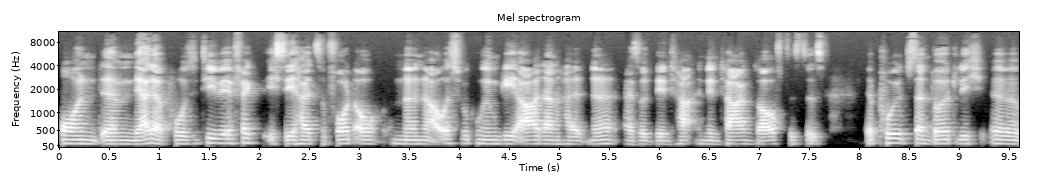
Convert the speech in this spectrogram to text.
Und ähm, ja, der positive Effekt, ich sehe halt sofort auch eine, Auswirkung im GA dann halt, ne, also den in den Tagen drauf, dass das der Puls dann deutlich äh,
